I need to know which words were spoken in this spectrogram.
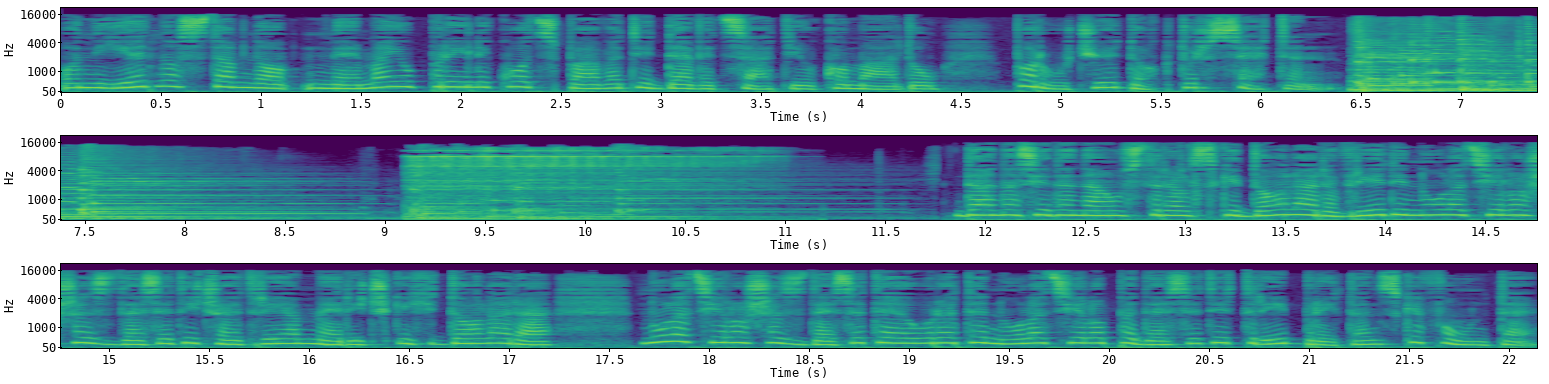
Oni jednostavno nemaju priliku odspavati 9 sati u komadu, poručuje dr. Seton. Danas jedan australski dolar vrijedi 0,64 američkih dolara, 0,60 eura te 0,53 britanske funte.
